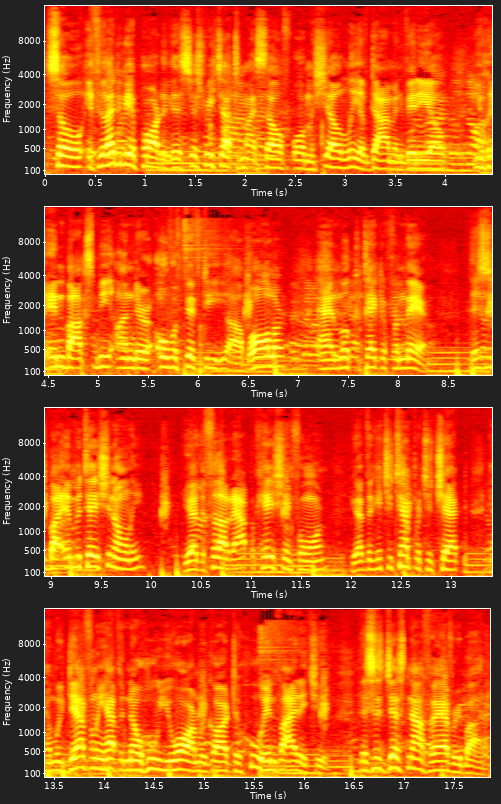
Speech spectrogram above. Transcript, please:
So if you'd like to be a part of this, just reach out to myself or Michelle Lee of Diamond Video. You can inbox me under over 50 uh, baller, and we'll take it from there. This is by invitation only. You have to fill out an application form. You have to get your temperature checked, and we definitely have to know who you are in regard to who invited you. This is just not for everybody.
